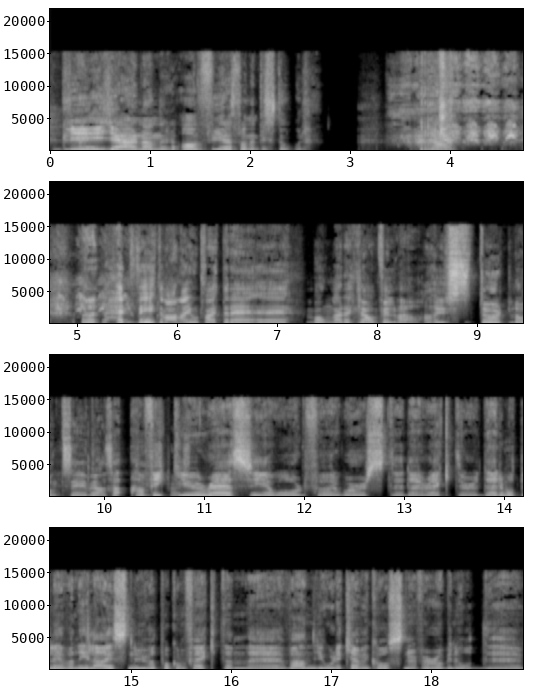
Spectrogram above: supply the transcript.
Bli i hjärnan avfyrat från en pistol. Ja. Helvete vad han har gjort, vad heter det, eh, många reklamfilmer. Ja. Han har ju stört långt CV alltså. Han, han fick ju Razzie Award för Worst Director. Däremot blev Vanilla Ice snuvad på konfekten. Eh, vann gjorde Kevin Costner för Robin Hood, eh,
